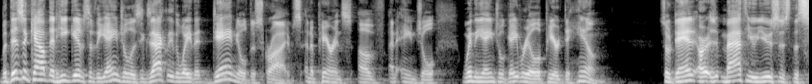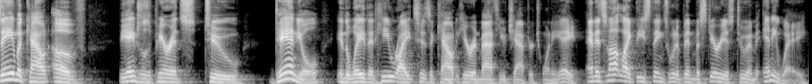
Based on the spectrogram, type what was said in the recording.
But this account that he gives of the angel is exactly the way that Daniel describes an appearance of an angel when the angel Gabriel appeared to him. So Dan, Matthew uses the same account of the angel's appearance to Daniel in the way that he writes his account here in Matthew chapter 28. And it's not like these things would have been mysterious to him anyway.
